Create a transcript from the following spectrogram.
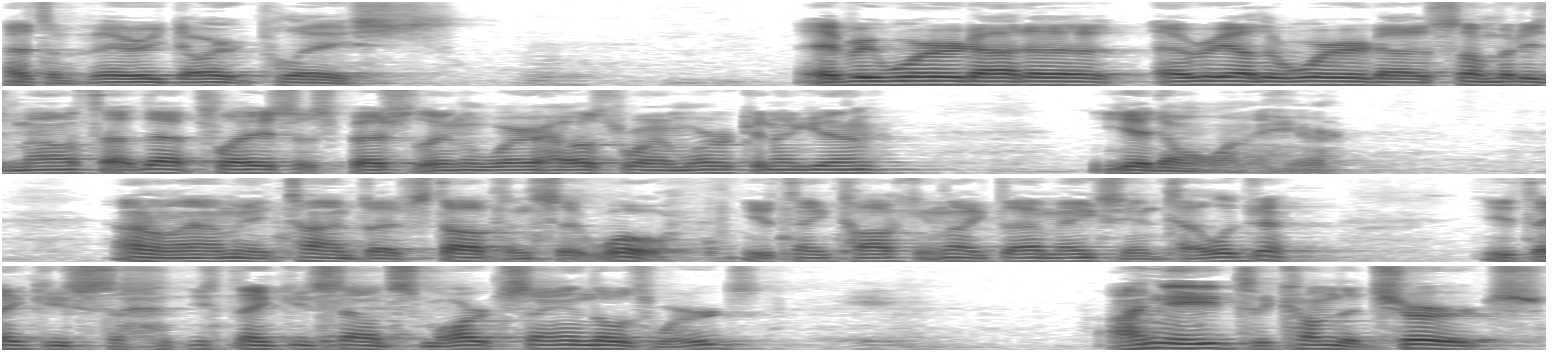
That's a very dark place. Every word out of every other word out of somebody's mouth at that place, especially in the warehouse where I'm working again, you don't want to hear. I don't know how many times I've stopped and said, "Whoa, you think talking like that makes you intelligent? You think you you think you sound smart saying those words?" I need to come to church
